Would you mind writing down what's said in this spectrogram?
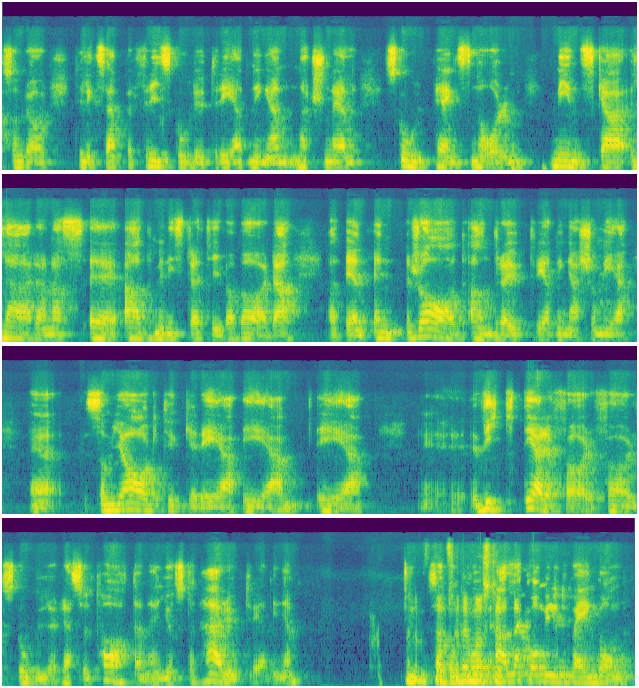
som rör till exempel friskoleutredningen, nationell skolpengsnorm, minska lärarnas administrativa börda. En, en rad andra utredningar som, är, som jag tycker är, är, är eh, viktigare för, för skolresultaten än just den här utredningen. Men, så att de kom, måste... alla kommer ju inte på en gång.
